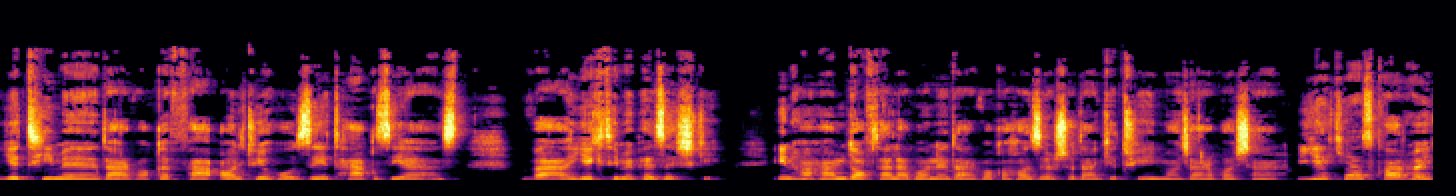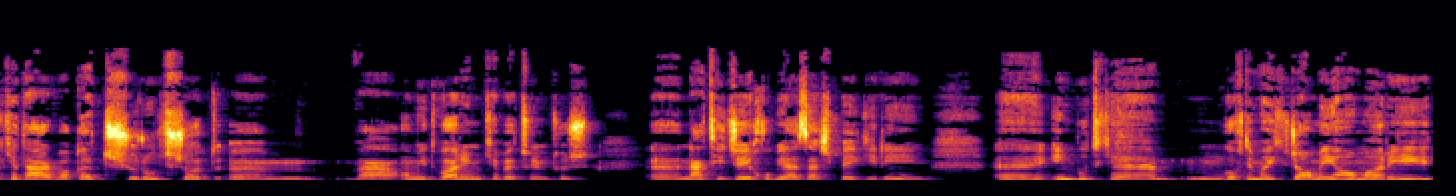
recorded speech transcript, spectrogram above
یه تیم در واقع فعال توی حوزه تغذیه است و یک تیم پزشکی. اینها هم داوطلبانه در واقع حاضر شدن که توی این ماجرا باشن. یکی از کارهایی که در واقع شروع شد و امیدواریم که بتونیم توش نتیجه خوبی ازش بگیریم این بود که گفتیم ما یک جامعه آماری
